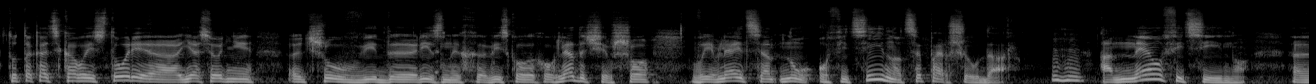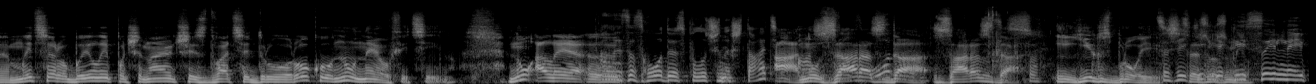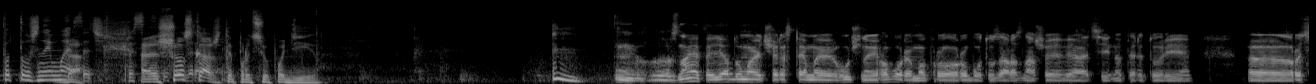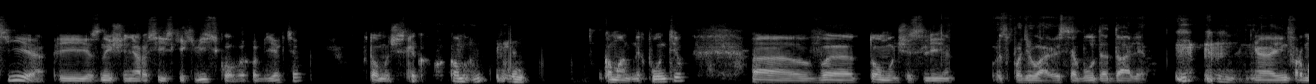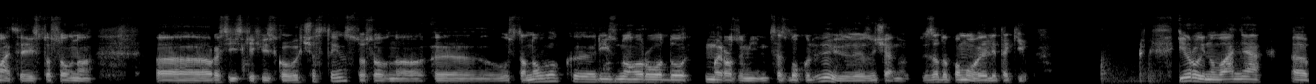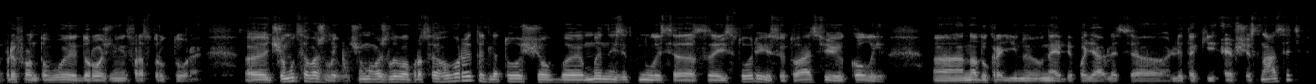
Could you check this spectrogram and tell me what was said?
Тут така цікава історія. Я сьогодні е, чув від е, різних військових оглядачів, що виявляється, ну офіційно це перший удар, а неофіційно. е, Ми це робили починаючи з 22-го року, ну неофіційно. Ну але, е, Але за згодою Сполучених Штатів. а ну аж за зараз згодою? да, зараз да. І їх зброї. Це ж який, який сильний і потужний меседж. Е, Російської Що Федерації. скажете про цю подію? Знаєте, я думаю, через те ми гучно і говоримо про роботу зараз нашої авіації на території е, Росії і знищення російських військових об'єктів, в тому числі ком- командних пунктів, е, в тому числі, сподіваюся, буде далі е, інформація і стосовно російських військових частин стосовно установок різного роду. Ми розуміємо це з боку людей, звичайно, за допомогою літаків. І руйнування прифронтової дорожньої інфраструктури. Е, Чому це важливо? Чому важливо про це говорити? Для того, щоб е, ми не зіткнулися з історією, ситуацією, коли е, над Україною в небі появляться літаки F-16,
